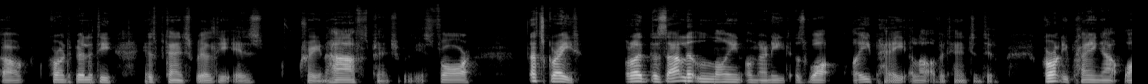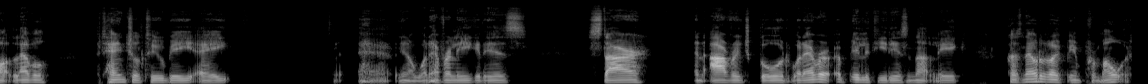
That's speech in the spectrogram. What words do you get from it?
uh, current ability, his potential ability is three and a half. His potential ability is four. That's great. But there's that little line underneath is what I pay a lot of attention to. Currently playing at what level? Potential to be a, uh, you know, whatever league it is, star, an average, good, whatever ability it is in that league. Because now that I've been promoted,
